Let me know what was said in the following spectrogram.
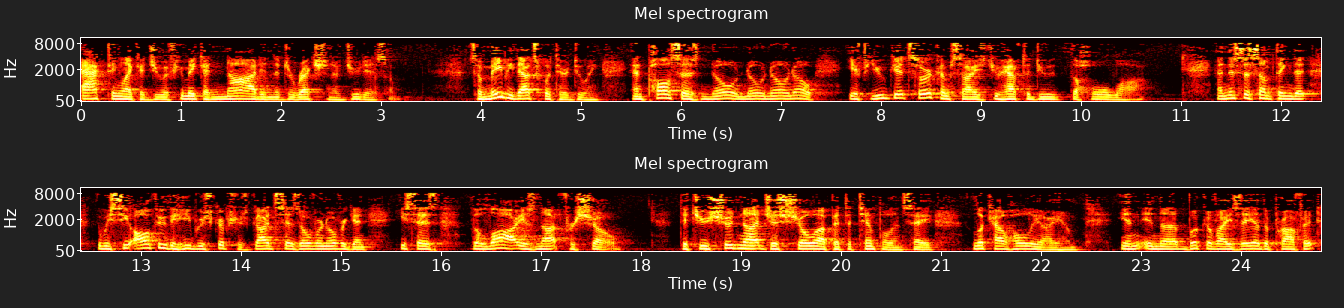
acting like a Jew, if you make a nod in the direction of Judaism. So maybe that's what they're doing. And Paul says, no, no, no, no. If you get circumcised, you have to do the whole law. And this is something that we see all through the Hebrew scriptures. God says over and over again, He says, the law is not for show. That you should not just show up at the temple and say, look how holy I am. In, in the book of Isaiah the prophet,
